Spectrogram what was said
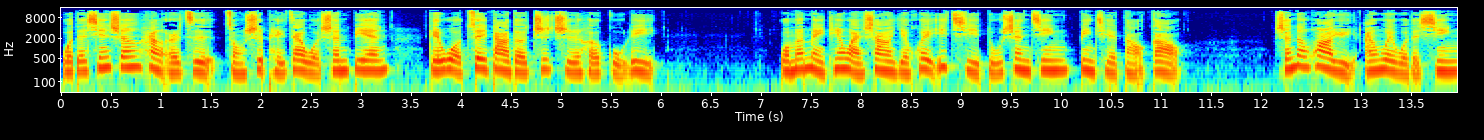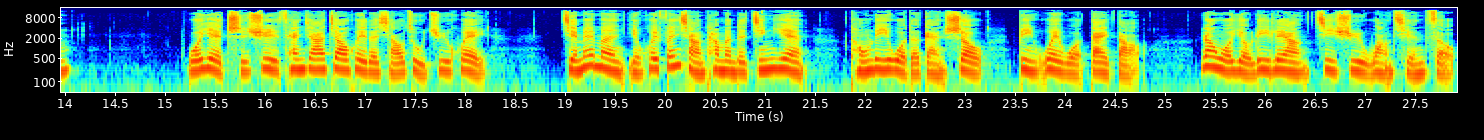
我的先生和儿子总是陪在我身边，给我最大的支持和鼓励。我们每天晚上也会一起读圣经，并且祷告，神的话语安慰我的心。我也持续参加教会的小组聚会，姐妹们也会分享他们的经验，同理我的感受，并为我带导，让我有力量继续往前走。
